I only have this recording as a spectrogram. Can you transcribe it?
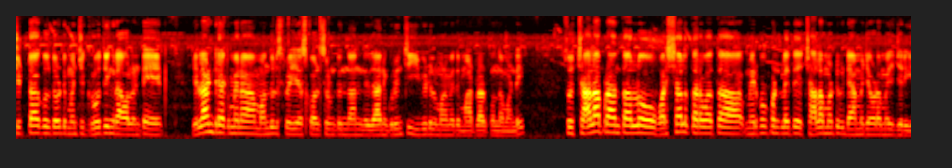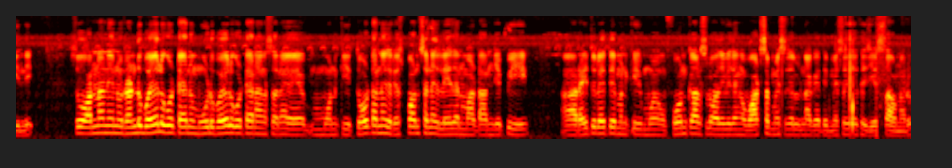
చిట్టాకులతోటి మంచి గ్రోతింగ్ రావాలంటే ఎలాంటి రకమైన మందులు స్ప్రే చేసుకోవాల్సి ఉంటుంది దాని దాని గురించి ఈ వీడియోలో మనమైతే మాట్లాడుకుందామండి. సో చాలా ప్రాంతాల్లో వర్షాల తర్వాత మిరప పంటలు అయితే చాలా మట్టుకు డ్యామేజ్ అవ్వడం అయితే జరిగింది. సో అన్న నేను రెండు బయలు కొట్టాను మూడు బయలు కొట్టాను అన్న సరే మనకి తోట అనేది రెస్పాన్స్ అనేది లేదనమాట అని చెప్పి రైతులైతే మనకి ఫోన్ కాల్స్లో అదేవిధంగా వాట్సాప్ మెసేజ్లు నాకైతే మెసేజ్ అయితే చేస్తూ ఉన్నారు.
